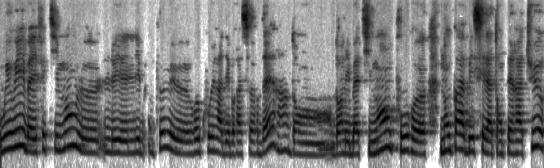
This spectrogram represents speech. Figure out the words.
Oui, oui, bah effectivement, le, les, on peut euh, recourir à des brasseurs d'air hein, dans, dans, les bâtiments pour euh, non pas abaisser la température,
